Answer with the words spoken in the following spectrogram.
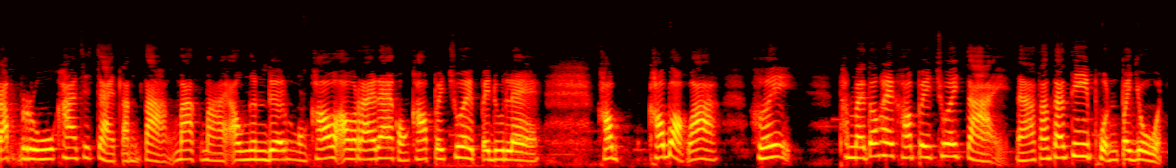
รับรู้ค่าใช้จ่ายต่างๆ มากมาย เอาเงินเดือนของเขาเอารายได้ของเขาไปช่วยไปดูแลเขาเขาบอกว่า เฮ้ยทำไมต้องให้เขาไปช่วยจ่ายนะทั้งๆทที่ผลประโยชน์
